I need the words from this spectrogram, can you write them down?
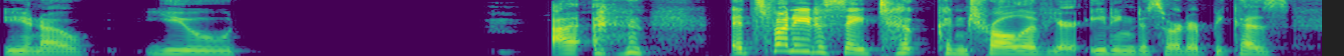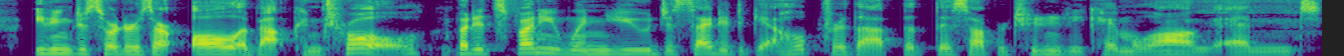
you know, you. I, it's funny to say took control of your eating disorder because eating disorders are all about control. But it's funny when you decided to get help for that, that this opportunity came along and,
